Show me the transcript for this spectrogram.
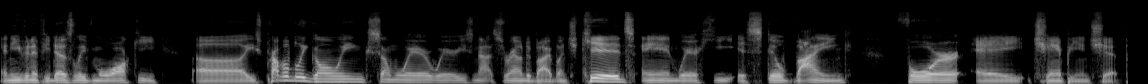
And even if he does leave Milwaukee, uh, he's probably going somewhere where he's not surrounded by a bunch of kids and where he is still vying for a championship.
